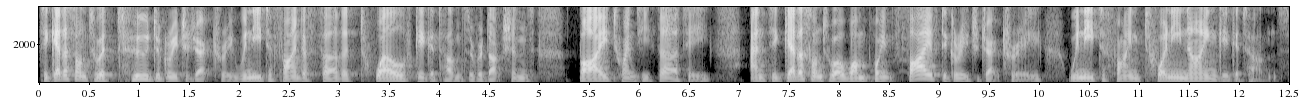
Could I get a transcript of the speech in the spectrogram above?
to get us onto a two degree trajectory, we need to find a further 12 gigatons of reductions by 2030. And to get us onto a 1.5 degree trajectory, we need to find 29 gigatons.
